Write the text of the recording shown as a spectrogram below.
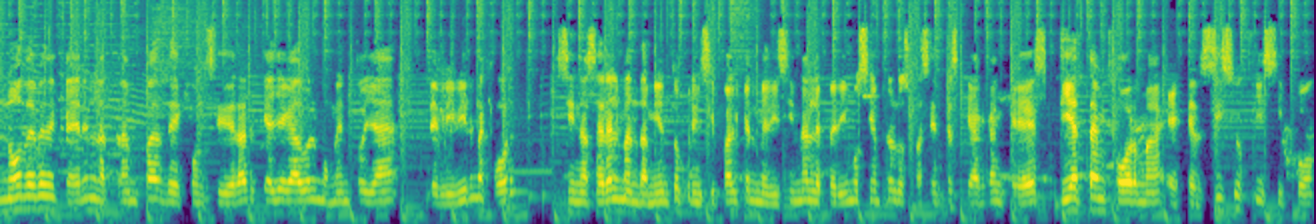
no debe de caer en la trampa de considerar que ha llegado el momento ya de vivir mejor sin hacer el mandamiento principal que en medicina le pedimos siempre a los pacientes que hagan, que es dieta en forma, ejercicio físico.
